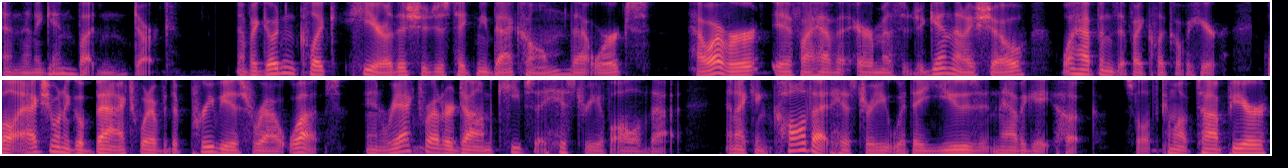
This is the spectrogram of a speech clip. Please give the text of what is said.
and then again button dark. Now if I go ahead and click here, this should just take me back home. That works. However, if I have an error message again that I show, what happens if I click over here? Well, I actually want to go back to whatever the previous route was. And React Router DOM keeps a history of all of that. And I can call that history with a use navigate hook. So let's come up top here,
